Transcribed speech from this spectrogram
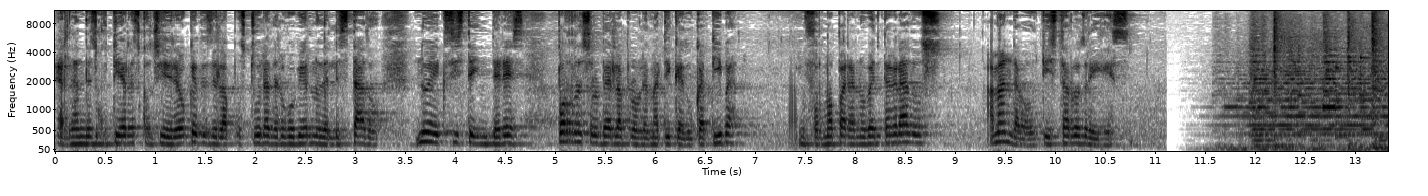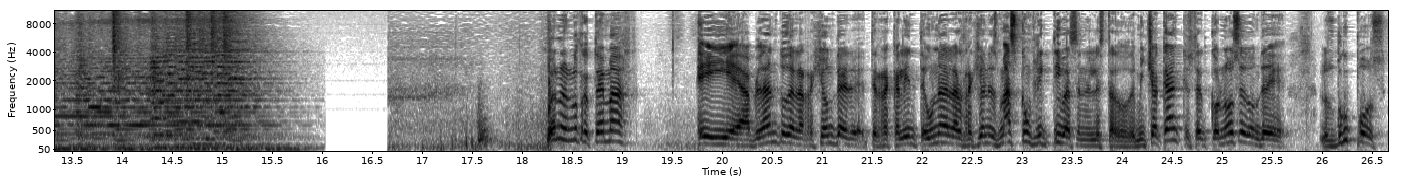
Hernández Gutiérrez consideró que desde la postura del gobierno del Estado no existe interés por resolver la problemática educativa. Informó para 90 grados Amanda Bautista Rodríguez. Bueno, en otro tema, y hablando de la región de Terracaliente, una de las regiones más conflictivas en el estado de Michoacán, que usted conoce, donde los grupos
